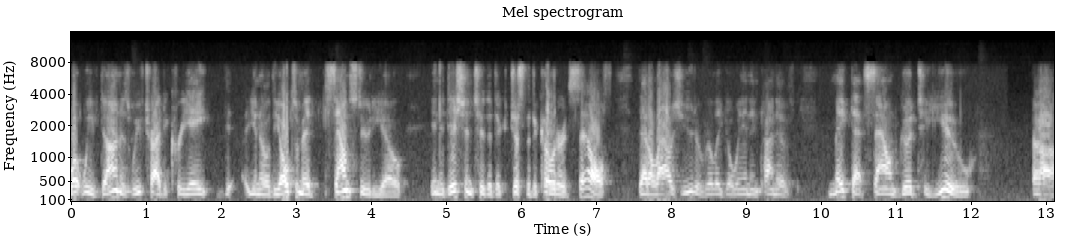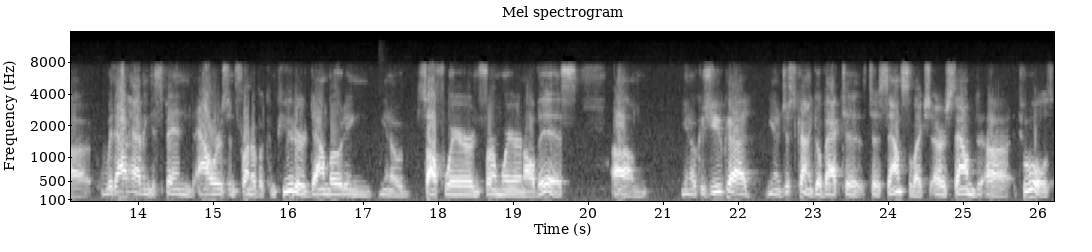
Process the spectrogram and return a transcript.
what we've done is we've tried to create, the- you know, the ultimate sound studio in addition to the just the decoder itself that allows you to really go in and kind of make that sound good to you uh, without having to spend hours in front of a computer downloading, you know, software and firmware and all this. Um, you know, because you've got, you know, just kind of go back to, to sound selection or sound uh, tools.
